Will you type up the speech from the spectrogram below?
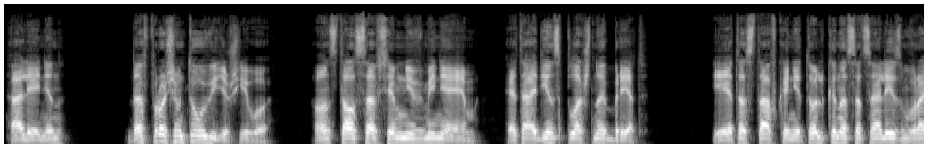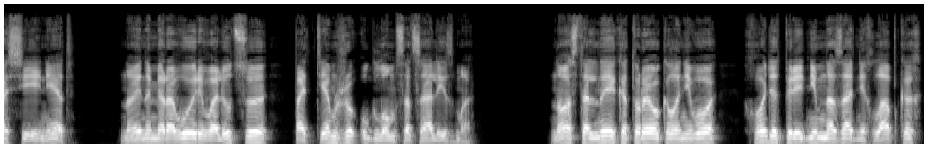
А Ленин? Да, впрочем, ты увидишь его. Он стал совсем невменяем. Это один сплошной бред. И эта ставка не только на социализм в России, нет, но и на мировую революцию под тем же углом социализма. Но остальные, которые около него, ходят перед ним на задних лапках,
